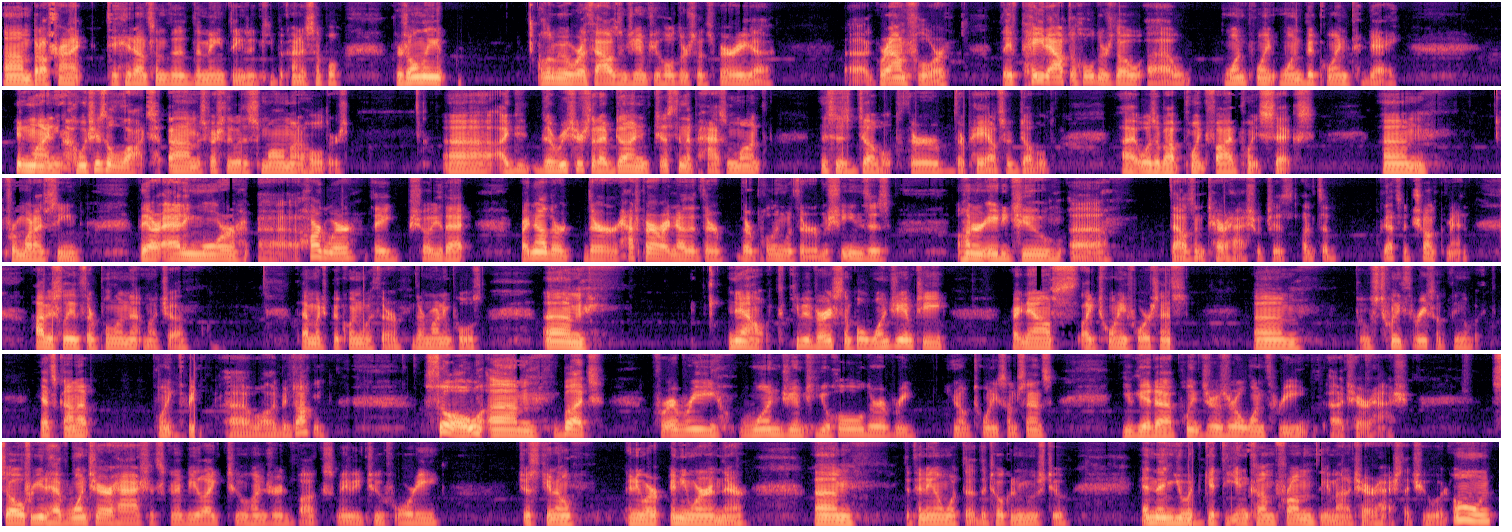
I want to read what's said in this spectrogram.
Um, but I'll try not to hit on some of the, the main things and keep it kind of simple. There's only a little bit over a thousand GMT holders, so it's very uh, uh, ground floor. They've paid out to holders though uh, 1.1 Bitcoin today in mining, which is a lot, um, especially with a small amount of holders. Uh, I did the research that I've done just in the past month. This has doubled. Their their payouts have doubled. Uh, it was about 0.5, 0.6 um, from what I've seen. They are adding more uh, hardware. They show you that right now their their hash power right now that they're they're pulling with their machines is 182 uh, thousand terahash, which is that's a that's a chunk, man. Obviously, if they're pulling that much uh, that much Bitcoin with their their mining pools. Um, now to keep it very simple, one GMT right now is like 24 cents. Um, it was 23 something. Yeah, it's gone up 0.3 uh, while I've been talking. So, um, but for every one GMT you hold or every, you know, 20 some cents, you get a 0.0013 uh, terahash. So for you to have one terahash, it's going to be like 200 bucks, maybe 240, just, you know, anywhere, anywhere in there, um, depending on what the, the token moves to. And then you would get the income from the amount of terahash that you would own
